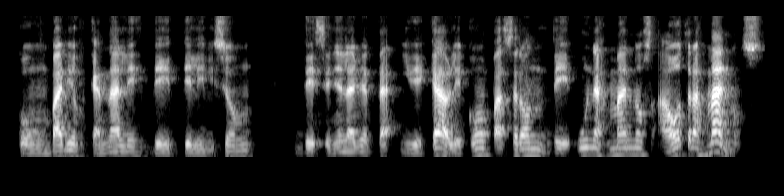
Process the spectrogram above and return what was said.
con varios canales de televisión de señal abierta y de cable, cómo pasaron de unas manos a otras manos,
